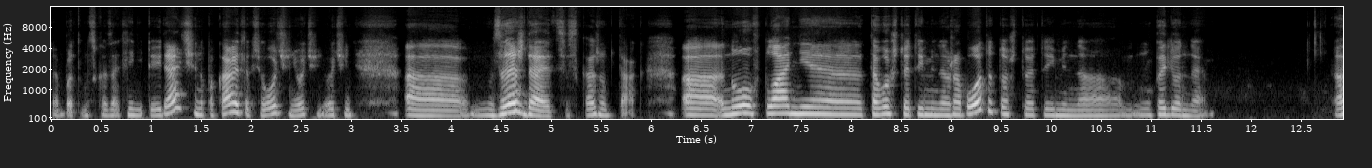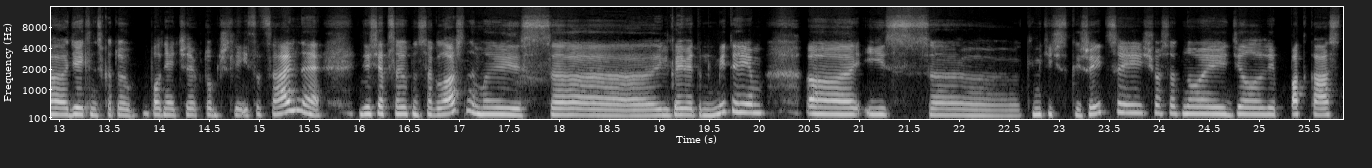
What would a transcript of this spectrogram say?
об этом сказать, линии передачи, но пока это все очень-очень-очень а, зарождается, скажем так. А, но в плане того, что это именно работа, то, что это именно определенная а, деятельность, которую выполняет человек, в том числе и социальная. Здесь я абсолютно согласна. Мы с э, Ильговедом Дмитрием э, и с кинетической жрицей еще с одной делали подкаст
